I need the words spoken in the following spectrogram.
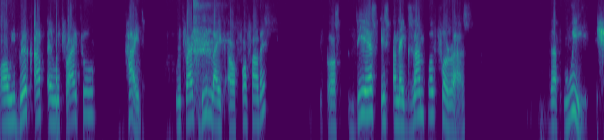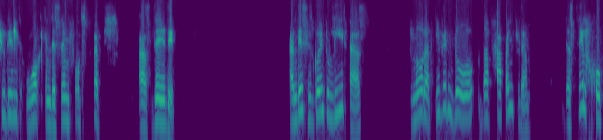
Or we break up and we try to hide? We try to be like our forefathers? Because this is an example for us that we shouldn't walk in the same footsteps as they did. And this is going to lead us to know that even though that happened to them, there's still hope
